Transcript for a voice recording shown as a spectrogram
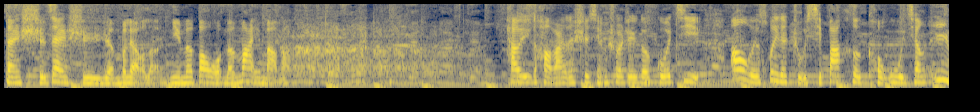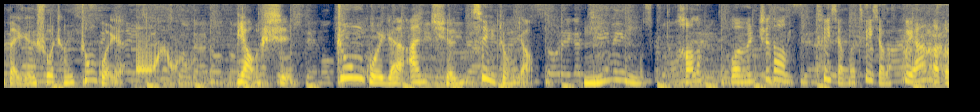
但实在是忍不了了，你们帮我们骂一骂吧。还有一个好玩的事情，说这个国际奥委会的主席巴赫口误将日本人说成中国人，表示中国人安全最重要。嗯，好了，我们知道了，退下吧，退下吧，跪安吧都。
